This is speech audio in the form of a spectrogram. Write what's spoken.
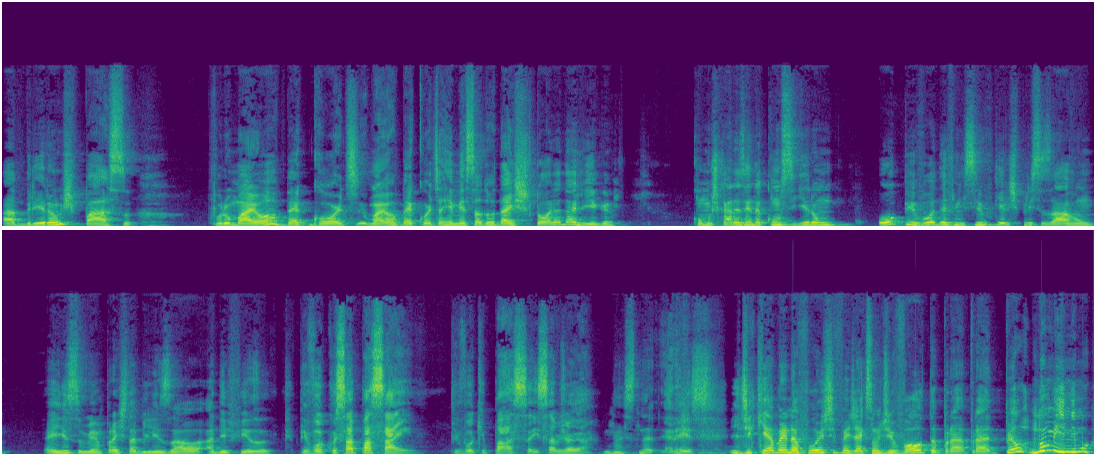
abriram espaço para o maior backcourt, o maior backcourt arremessador da história da liga, como os caras ainda conseguiram o pivô defensivo que eles precisavam. É isso mesmo para estabilizar a defesa? Pivô que sabe passar, hein? Pivô que passa e sabe jogar. Nossa, não... Era isso. E de quebra ainda foi o Stephen Jackson de volta para, pelo, no mínimo,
